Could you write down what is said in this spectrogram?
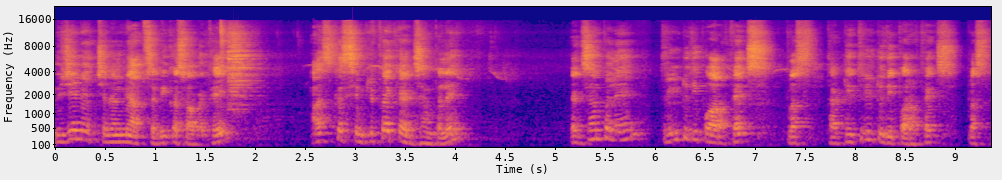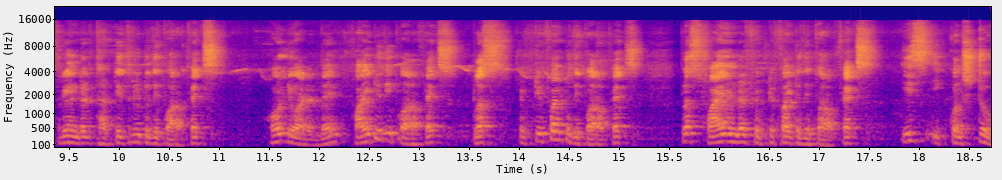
विजय मैथ चैनल में आप सभी का स्वागत है। आज का सिंप्लीफाई का एग्ज़ाम्पल है। एग्ज़ाम्पल है three to the power of x plus thirty three to the power of x plus three hundred thirty three to the power of x whole divided by five to the power of x plus fifty five to the power of x plus five hundred fifty five to the power of x is equals to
